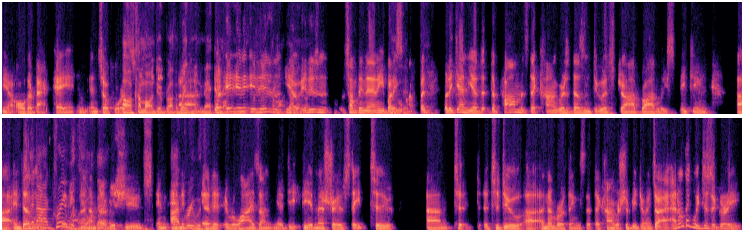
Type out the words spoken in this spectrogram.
you know all their back pay and, and so forth. Oh, come on, dear brother. Wait a minute, man. Come it, it, it isn't, on, you know, no, no. it isn't something that anybody Listen. wants. But but again, you know, the, the problem is that Congress doesn't do its job, broadly speaking, uh, and doesn't. And I agree with you a number that. of issues, and, I and agree with that. It, it relies on you know, the, the administrative state to um, to to do uh, a number of things that the Congress should be doing. So I, I don't think we disagree.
